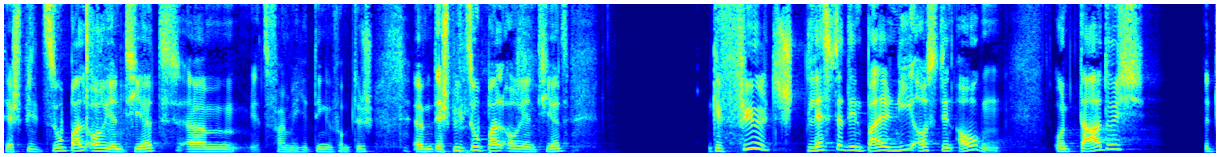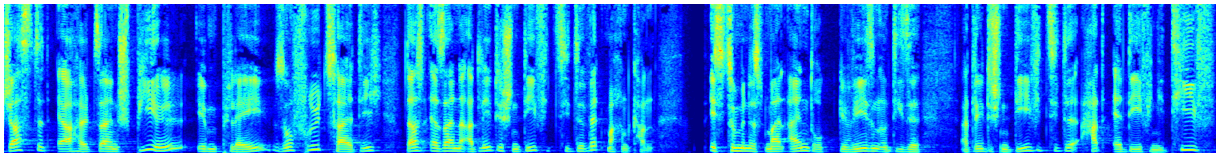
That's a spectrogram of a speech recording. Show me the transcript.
Der spielt so ballorientiert, ähm, jetzt fallen mir hier Dinge vom Tisch, ähm, der spielt so ballorientiert, gefühlt lässt er den Ball nie aus den Augen. Und dadurch adjustet er halt sein Spiel im Play so frühzeitig, dass er seine athletischen Defizite wettmachen kann. Ist zumindest mein Eindruck gewesen und diese athletischen Defizite hat er definitiv.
